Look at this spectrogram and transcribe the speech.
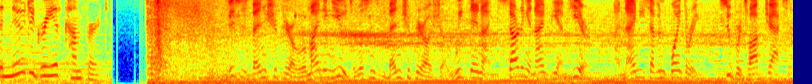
Rheem, the new degree of comfort. This is Ben Shapiro reminding you to listen to The Ben Shapiro Show weekday nights starting at 9 p.m. here on 97.3 Super Talk Jackson.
